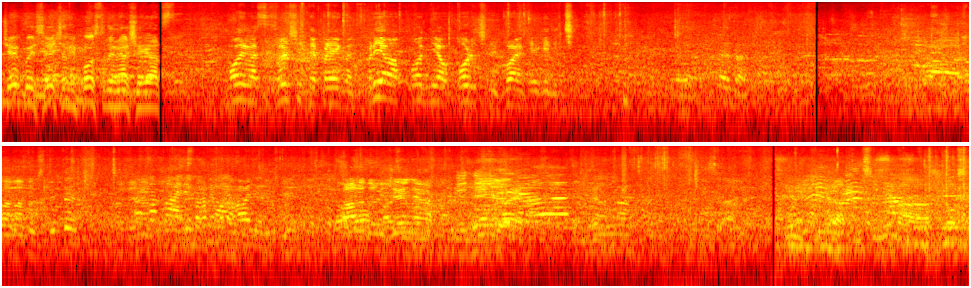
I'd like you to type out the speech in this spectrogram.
očekuje svečani poslovi našeg rada. Molim vas, izvršite pregled. Prijava podnio poručnik Bojan Keginić. Hvala, doviđenja. Da, mislim ima dosta.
